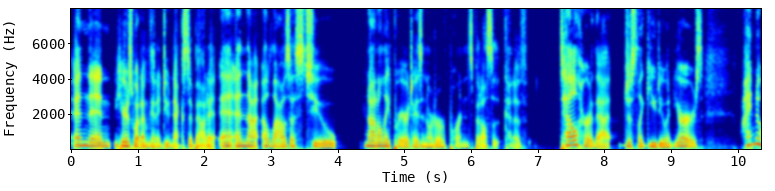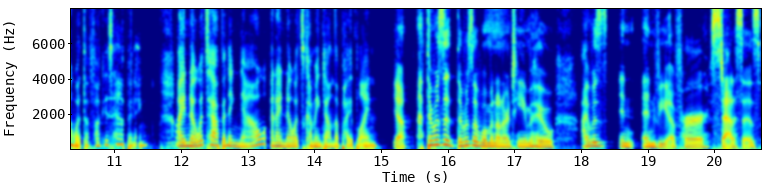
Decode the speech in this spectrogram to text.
And then here's what I'm going to do next about it. And, and that allows us to not only prioritize in order of importance, but also kind of tell her that, just like you do in yours, I know what the fuck is happening. I know what's happening now, and I know what's coming down the pipeline. Yeah. There was a there was a woman on our team who I was in envy of her statuses.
